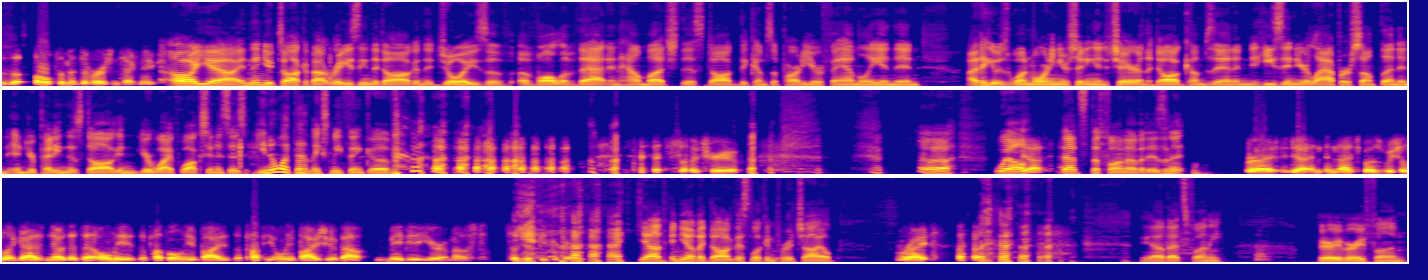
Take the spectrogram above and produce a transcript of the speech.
is the ultimate diversion technique. Oh yeah, and then you talk about raising the dog and the joys of of all of that and how much this dog becomes a part of your family and then I think it was one morning you're sitting in a chair and the dog comes in and he's in your lap or something and, and you're petting this dog and your wife walks in and says, You know what that makes me think of? it's so true. Uh, well, yeah. that's the fun of it, isn't it? Right. Yeah, and, and I suppose we should let guys know that the only the pup only buys the puppy only buys you about maybe a year at most. So just be prepared. yeah. Then you have a dog that's looking for a child. Right. yeah, that's funny. Very very fun.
